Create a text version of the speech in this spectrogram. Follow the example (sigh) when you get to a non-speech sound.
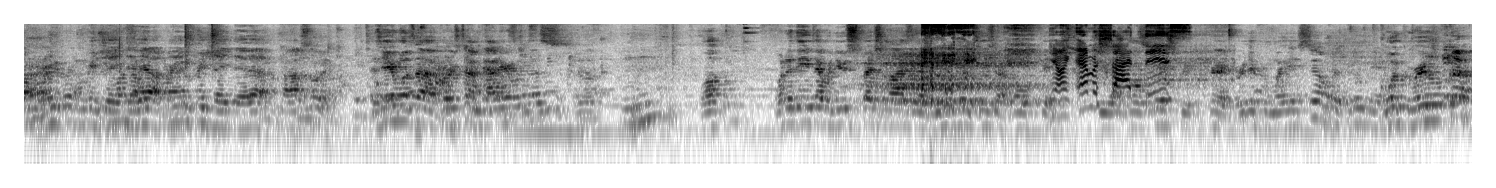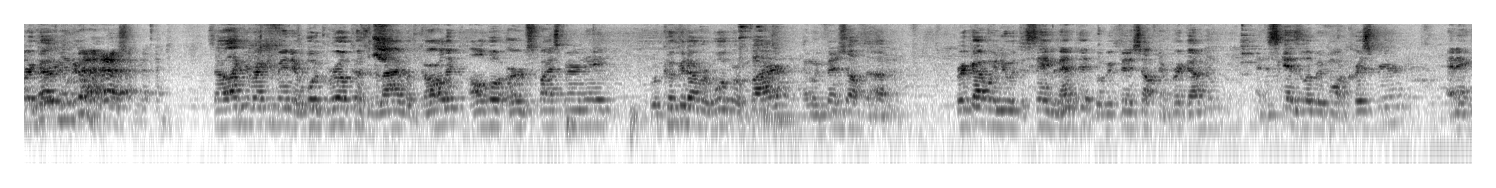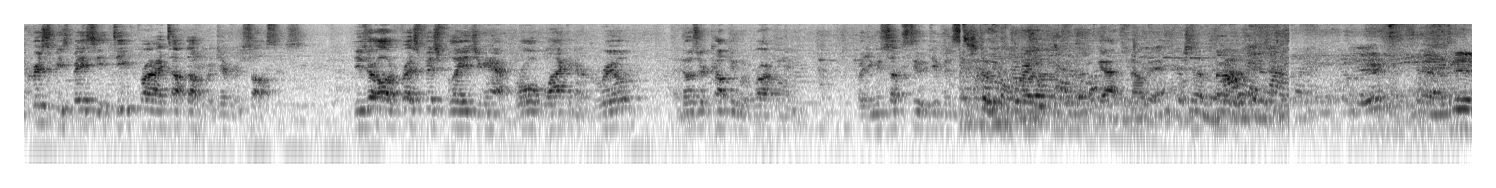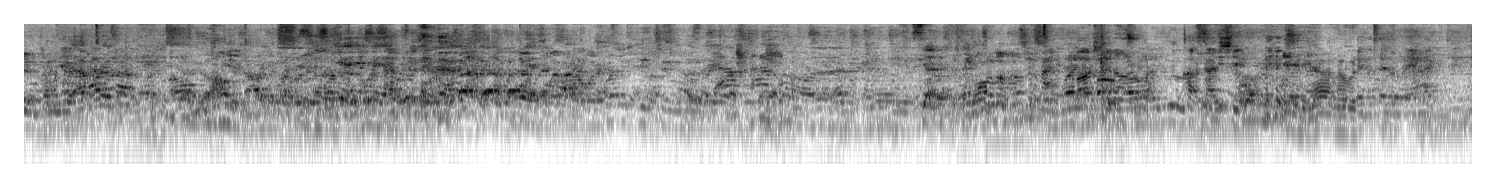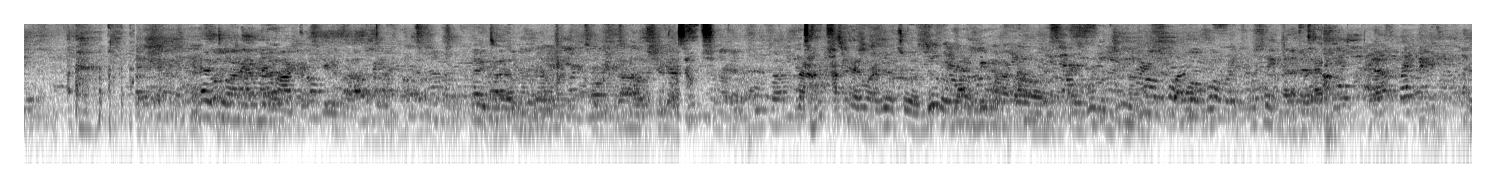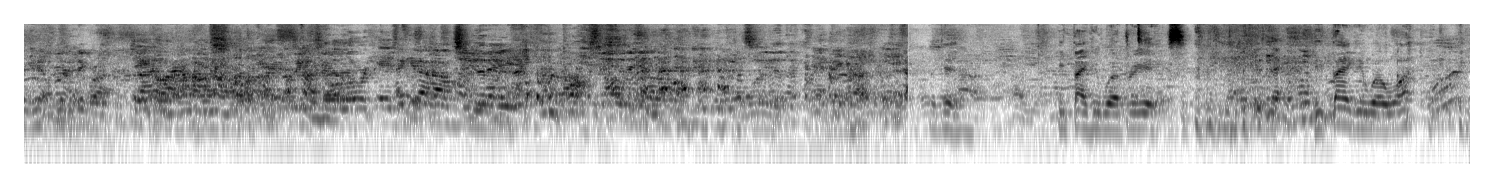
Appreciate that out, man. Appreciate that out. Absolutely. Is here everyone's uh, first time down here with us? Welcome. One of the things that we do specialize in is these are whole fish. Yung Emma shot this. We prepare three different ways. Wood grill, brick oven. So I like to recommend it wood grill because it's live with garlic, olive oil, herb, spice marinade. We cook it over wood grill fire and we finish off the oven. Brick oven we do with the same method, but we finish off in a brick oven. And the skin's a little bit more crispier. And then crispy is basically deep fried, topped off with different sauces. These are all our fresh fish fillets you can have broiled, blackened, or grilled. And those are accompanied with broccolini. But you can substitute different You gotta know that. Someone do appetizer? Yeah, y'all know what. I came right here to a my hey, Willie G. Lowercase. Get out Okay. He think he well three X. (laughs) he think he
